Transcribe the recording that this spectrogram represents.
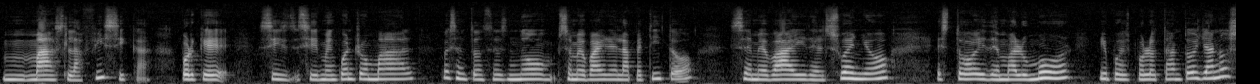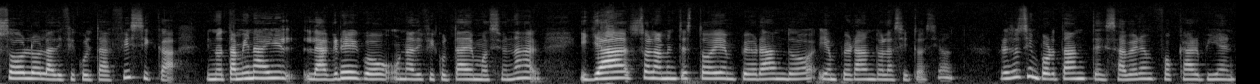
más la física, porque si, si me encuentro mal, pues entonces no se me va a ir el apetito, se me va a ir el sueño, estoy de mal humor y pues por lo tanto ya no solo la dificultad física, sino también ahí le agrego una dificultad emocional y ya solamente estoy empeorando y empeorando la situación. Por eso es importante saber enfocar bien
